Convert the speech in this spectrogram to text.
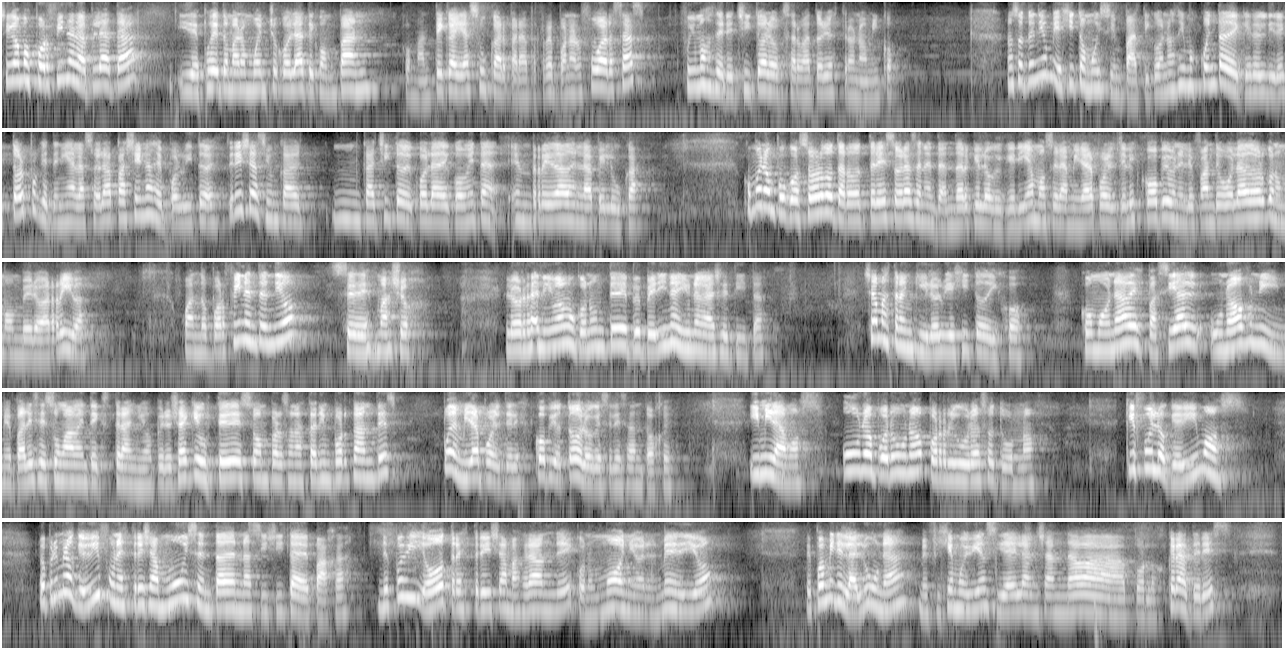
Llegamos por fin a La Plata y después de tomar un buen chocolate con pan, con manteca y azúcar para reponer fuerzas, fuimos derechito al observatorio astronómico. Nos atendió un viejito muy simpático. Nos dimos cuenta de que era el director porque tenía las solapas llenas de polvito de estrellas y un, un cachito de cola de cometa enredado en la peluca. Como era un poco sordo, tardó tres horas en entender que lo que queríamos era mirar por el telescopio un elefante volador con un bombero arriba. Cuando por fin entendió, se desmayó. Lo reanimamos con un té de peperina y una galletita. Ya más tranquilo, el viejito dijo. Como nave espacial, un ovni me parece sumamente extraño, pero ya que ustedes son personas tan importantes, pueden mirar por el telescopio todo lo que se les antoje. Y miramos, uno por uno, por riguroso turno. ¿Qué fue lo que vimos? Lo primero que vi fue una estrella muy sentada en una sillita de paja. Después vi otra estrella más grande, con un moño en el medio. Después miré la luna, me fijé muy bien si Dylan ya andaba por los cráteres.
